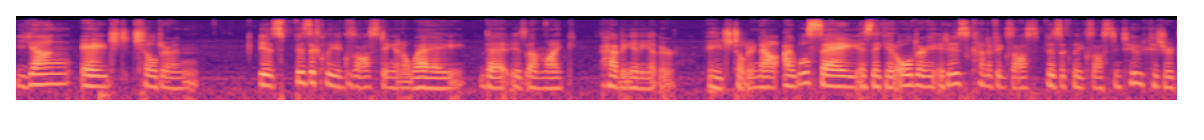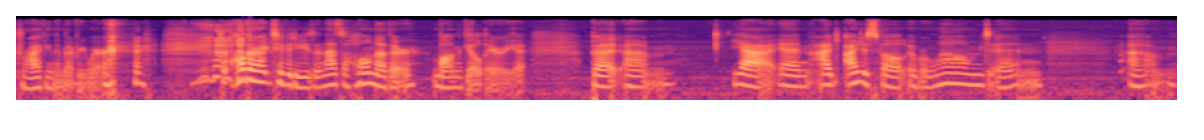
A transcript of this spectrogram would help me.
young aged children is physically exhausting in a way that is unlike having any other age children. Now, I will say as they get older, it is kind of exhaust physically exhausting too because you're driving them everywhere to all their activities, and that's a whole nother mom guilt area. But um, yeah, and I, I just felt overwhelmed and um,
